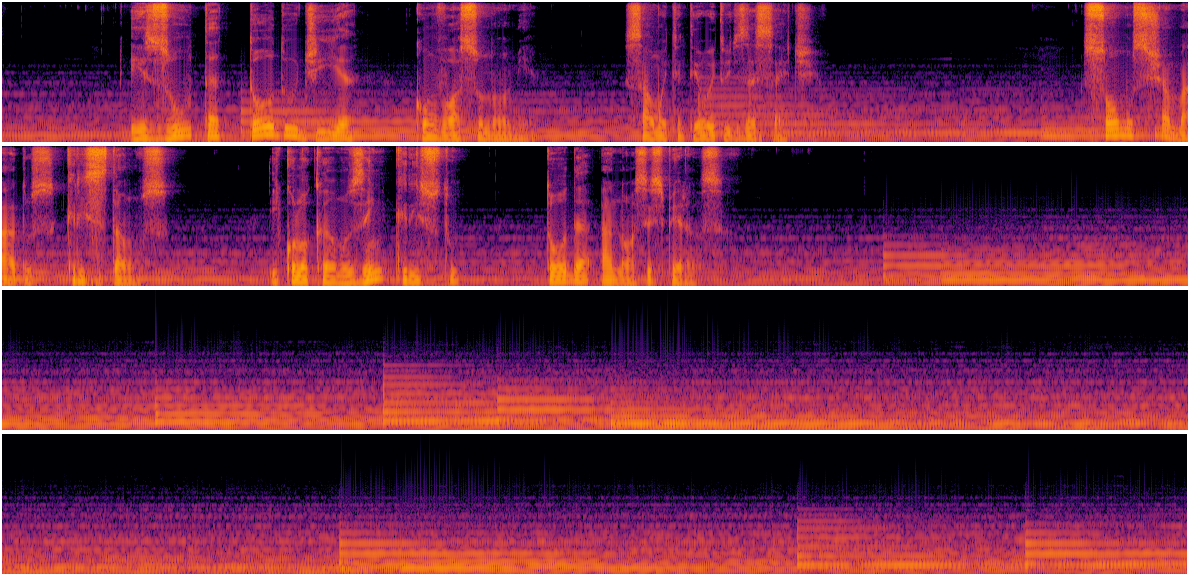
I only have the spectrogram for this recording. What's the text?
Exulta todo o dia com vosso nome. Salmo 88, 17 somos chamados cristãos e colocamos em Cristo toda a nossa esperança.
